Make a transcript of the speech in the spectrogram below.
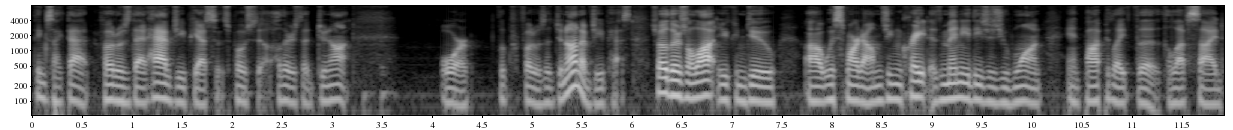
things like that. Photos that have GPS as opposed to others that do not. Or look for photos that do not have GPS. So there's a lot you can do uh, with smart albums. You can create as many of these as you want and populate the, the left side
